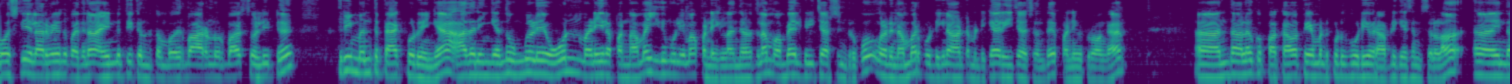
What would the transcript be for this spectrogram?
மோஸ்ட்லி எல்லாருமே வந்து பார்த்தீங்கன்னா ஐநூற்றி தொண்ணூத்தொம்பது ரூபா அறநூறுபா சொல்லிட்டு த்ரீ மந்த் பேக் போடுவீங்க. அதை நீங்கள் வந்து உங்களுடைய ஓன் மணியில் பண்ணாமல் இது மூலியமாக பண்ணிக்கலாம். இந்த இடத்துல மொபைல் ரீசார்ஜ்னு இருக்கும். உங்களுடைய நம்பர் போட்டிங்கன்னா ஆட்டோமேட்டிக்காக ரீசார்ஜ் வந்து பண்ணி விட்ருவாங்க அந்த அளவுக்கு பக்காவாக பேமெண்ட் கொடுக்கக்கூடிய ஒரு அப்ளிகேஷன் சொல்லலாம். இந்த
